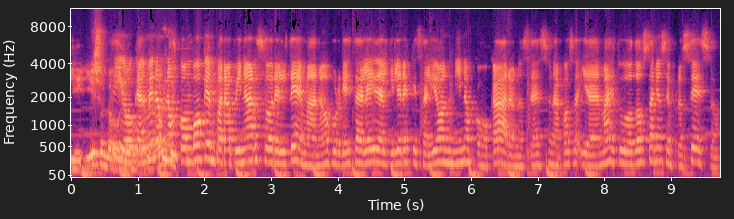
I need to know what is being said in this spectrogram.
Y, ellos lo. Sí, o que al menos nos convoquen para opinar sobre el tema, ¿no? Porque esta ley de alquileres que salió ni nos convocaron, o sea, es una cosa. Y además estuvo dos años en proceso.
